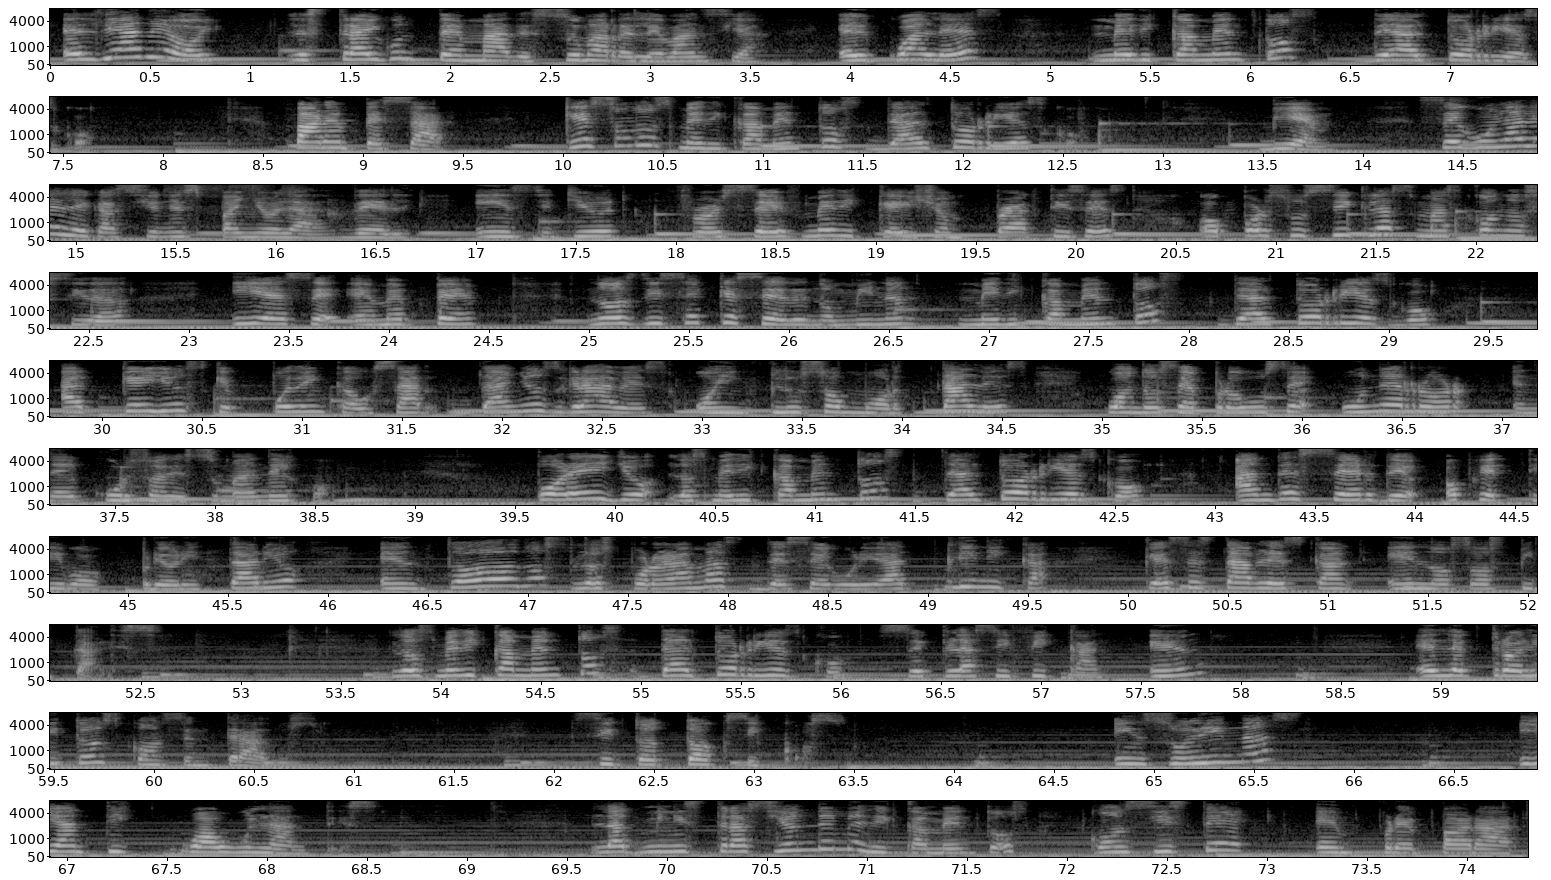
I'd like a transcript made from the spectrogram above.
El día de hoy les traigo un tema de suma relevancia, el cual es medicamentos de alto riesgo. Para empezar, ¿Qué son los medicamentos de alto riesgo? Bien, según la delegación española del Institute for Safe Medication Practices o por sus siglas más conocidas ISMP, nos dice que se denominan medicamentos de alto riesgo aquellos que pueden causar daños graves o incluso mortales cuando se produce un error en el curso de su manejo. Por ello, los medicamentos de alto riesgo han de ser de objetivo prioritario en todos los programas de seguridad clínica que se establezcan en los hospitales. Los medicamentos de alto riesgo se clasifican en electrolitos concentrados, citotóxicos, insulinas y anticoagulantes. La administración de medicamentos consiste en preparar,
